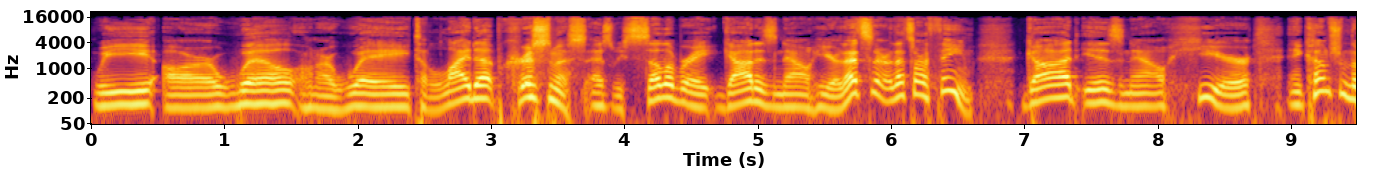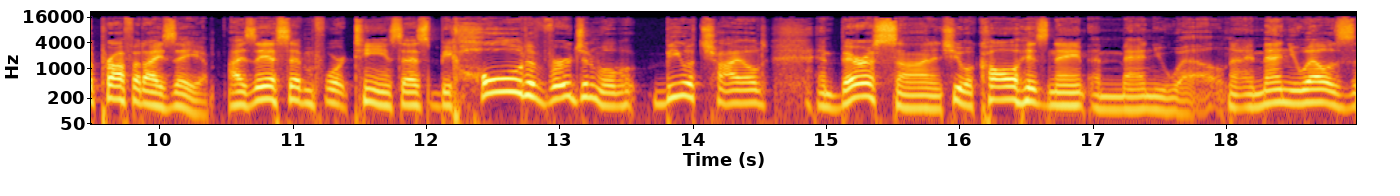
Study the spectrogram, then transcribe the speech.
we are well on our way to light up Christmas as we celebrate God is now here. That's our, that's our theme. God is now here and comes from the prophet Isaiah. Isaiah 7:14 says, "Behold a virgin will be with child and bear a son and she will call his name Emmanuel." Now Emmanuel is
